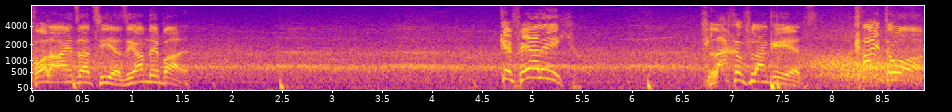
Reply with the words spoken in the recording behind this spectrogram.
Voller Einsatz hier. Sie haben den Ball. Gefährlich. Flache Flanke jetzt. Kein Tor.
